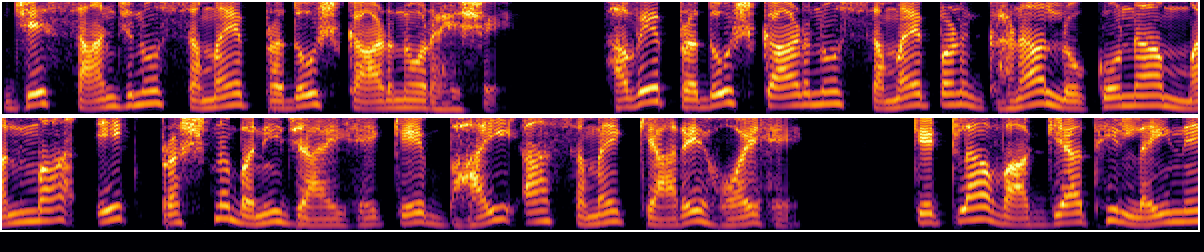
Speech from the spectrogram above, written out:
જે સાંજનો સમય પ્રદોષકાળનો રહેશે. હવે પ્રદોષકાળનો સમય પણ ઘણા લોકોના મનમાં એક પ્રશ્ન બની જાય છે કે ભાઈ આ સમય ક્યારે હોય છે કેટલા વાગ્યાથી લઈને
